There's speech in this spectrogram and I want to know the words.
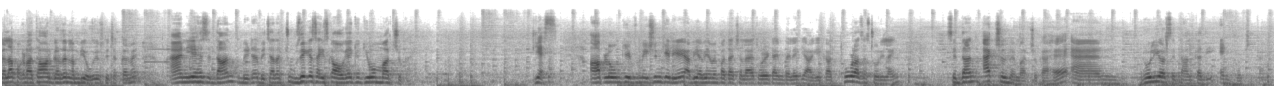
गला पकड़ा था और गर्दन लंबी हो गई उसके चक्कर में। एंड ये है सिद्धांत बेटा बेचारा चूजे के साइज़ का हो गया क्योंकि वो मर चुका है। यस आप लोगों की इन्फॉर्मेशन के लिए अभी अभी हमें पता चला है थोड़े टाइम पहले कि आगे का थोड़ा सा स्टोरी लाइन सिद्धांत एक्चुअल में मर चुका है एंड रोली और सिद्धांत का दी एंड हो चुका है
